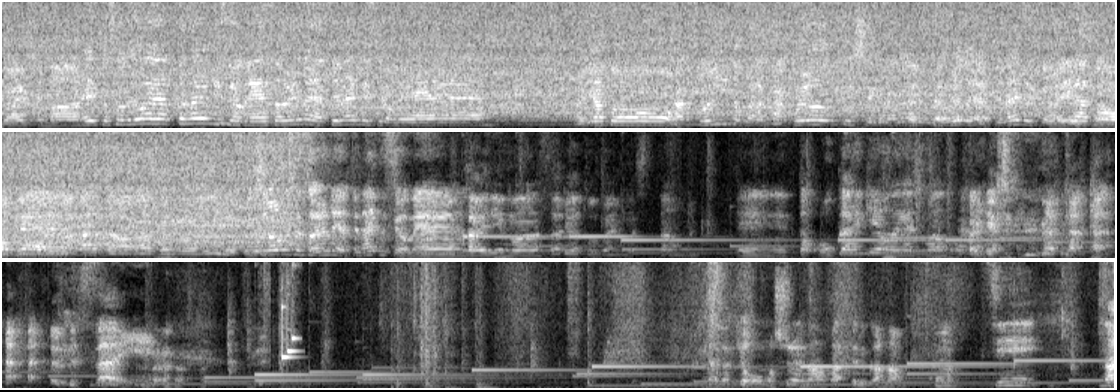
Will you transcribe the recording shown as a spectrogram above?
願いします。えっとそれはやってないんですよね。そういうのやってないんですよね。ありがとう。かっこいいとからかっこよくしてください そういうのやってないんですよね。ありがとう。もう。分う。かった分かった。もういいです。ちの店そういうのやってないんですよね。帰ります。ありがとうございました。えー、っとお会計お願いします。お会計。うるさいなんか今日面白いの分かってるかな。こっちなー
